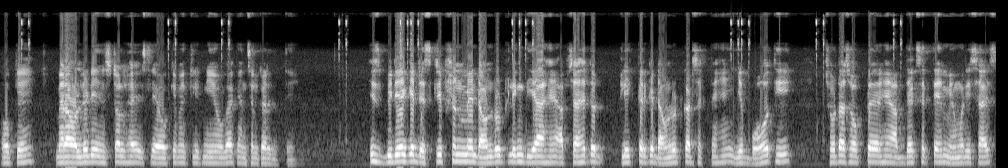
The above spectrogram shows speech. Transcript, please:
ओके मेरा ऑलरेडी इंस्टॉल है, इसलिए ओके में क्लिक नहीं होगा कैंसिल कर देते हैं। इस वीडियो के डिस्क्रिप्शन में डाउनलोड लिंक दिया है, आप चाहे तो क्लिक करके डाउनलोड कर सकते हैं। ये बहुत ही छोटा सॉफ्टवेयर है, आप देख सकते हैं memory size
